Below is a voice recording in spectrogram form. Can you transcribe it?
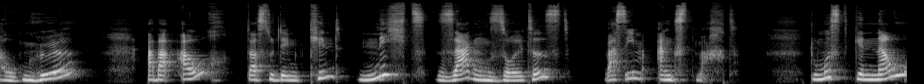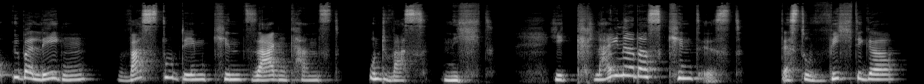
Augenhöhe, aber auch, dass du dem Kind nichts sagen solltest, was ihm Angst macht. Du musst genau überlegen, was du dem Kind sagen kannst und was nicht. Je kleiner das Kind ist, desto wichtiger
